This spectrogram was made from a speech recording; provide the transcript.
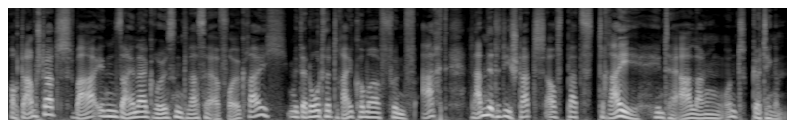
Auch Darmstadt war in seiner Größenklasse erfolgreich. Mit der Note 3,58 landete die Stadt auf Platz 3 hinter Erlangen und Göttingen.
